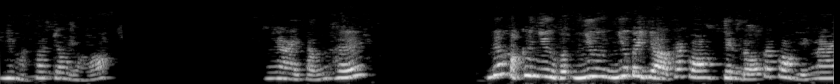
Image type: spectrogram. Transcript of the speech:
Nhưng mà ta cho rõ, ngài tận thế nếu mà cứ như như như bây giờ các con, trình độ các con hiện nay,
